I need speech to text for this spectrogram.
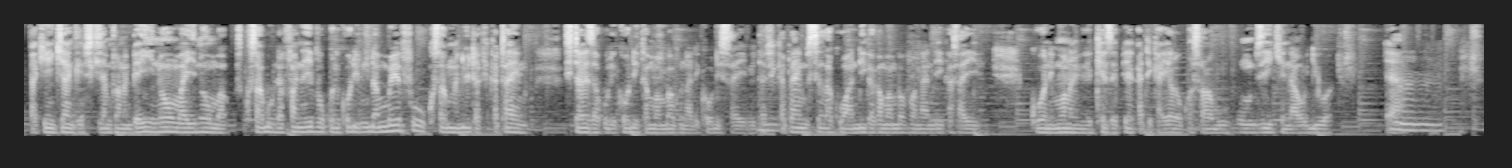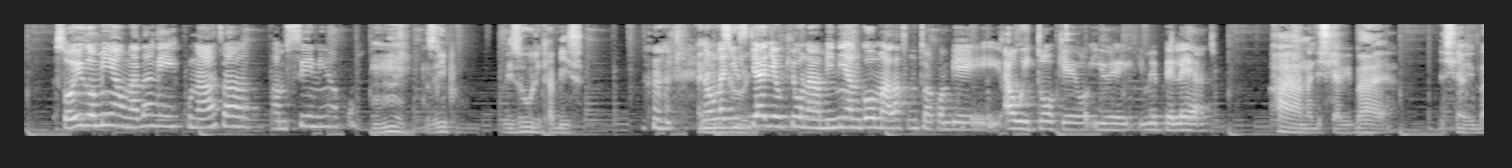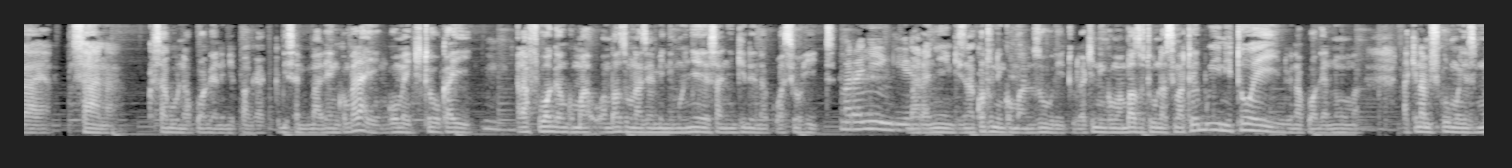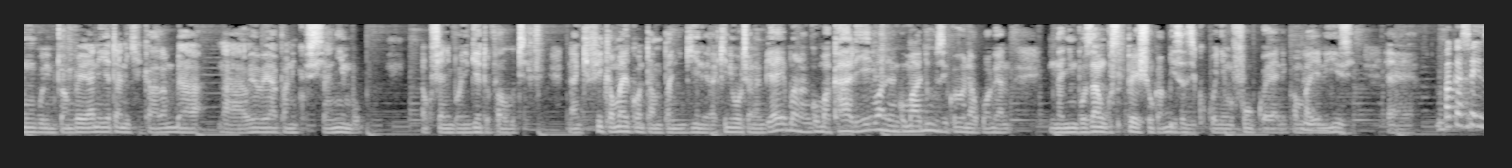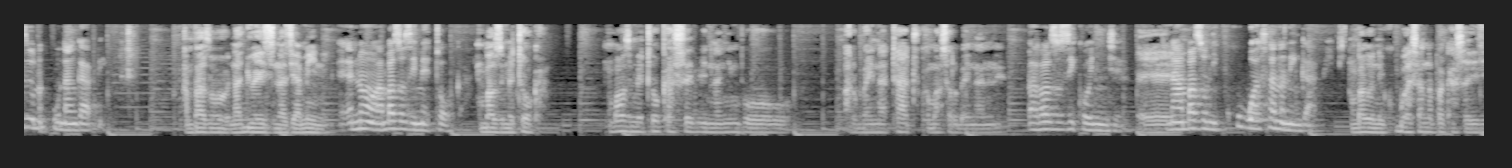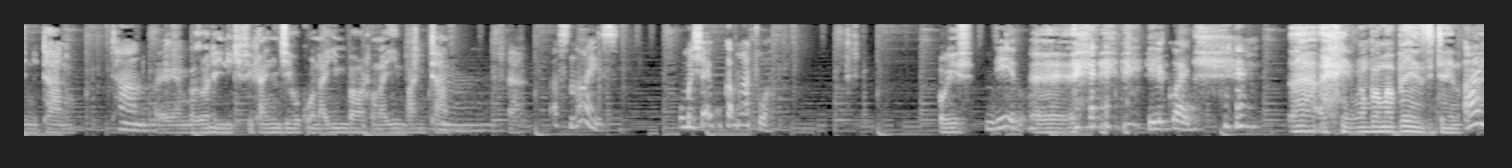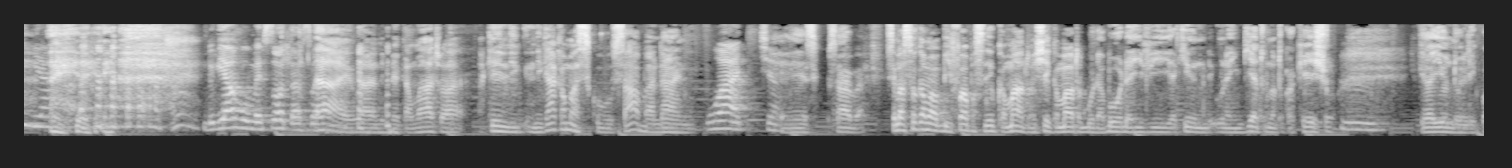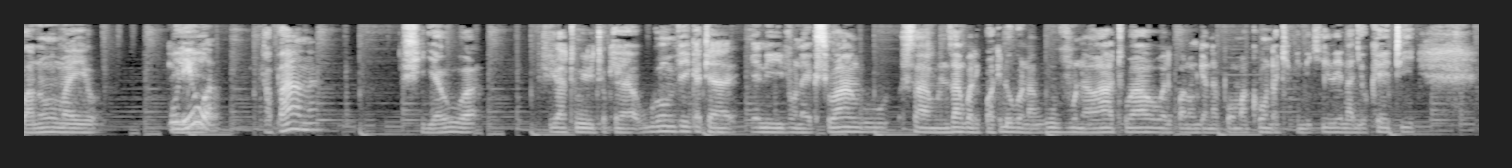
lakini kia nkimsikiza mtu anaambia hii noma hii noma. Kwa sababu nafanya hivyo kurekodi muda mrefu kwa sababu najua itafika time sitaweza kurekodi kama ambavyo narekodi sasa hivi. Itafika time sitaweza kuandika kama ambavyo naandika sasa hivi. Kwao nimeona niwekeze pia katika hilo kwa sababu umziki na ujua yeah. mm. so hizo mia unadhani kuna hata hamsini hapo? Mm, zipo. Vizuri kabisa. Yaani na unajisikiaje ukiwa unaaminia ngoma alafu mtu akwambie au itoke iwe imepelea tu? Ah, najisikia vibaya najisikia vibaya sana kwa sababu unakuaga nimepanga kabisa malengo mbala ngoma ikitoka hii. Alafu waga ngoma ambazo unaziamini mwenyewe saa nyingine inakuwa sio hit. Mara nyingi mara nyingi zinakuwa tu ni ngoma nzuri tu lakini ngoma ambazo tu unasema tu hebu hii nitoe hii ndio inakuwaga noma. Lakini namshukuru mwenyezi mungu ni mtu ambaye yani hata nikikaa labda na wewe hapa nikusia nyimbo nakusia nyimbo nyingine tofauti. Na nkifika mic nitampa nyingine lakini wote wanaambia hey, bwana ngoma kali hey, bwana ngoma juzi. Kwa hiyo nakuwaga na nyimbo zangu special kabisa ziko kwenye mfuko yani kwamba Mm. yani hizi. Eh, mpaka saizi una, una ngapi? Ambazo najua hizi naziamini. Eh, no ambazo zimetoka. Ambazo zimetoka. Ambazo zimetoka sasa hivi na nyimbo arobaini na tatu kama sa arobaini na nne. Ambazo ziko nje. Eh, na ambazo ni kubwa sana ni ngapi? Ambazo ni kubwa sana mpaka saizi ni tano tano. Eh, ambazo hadi nikifika nje huko wanaimba watu wanaimba ni tano mm. Yeah. That's nice. Umeshawai kukamatwa? Polisi ndio. Eh, ilikuwaje? Ah, mambo ya mapenzi tena. Ndugu yangu umesota sana. Nimekamatwa. Lakini nikaa kama siku saba ndani. Wacha. Eh, siku saba. Sema sio kama before hapo sijai kukamatwa nishakamatwa bodaboda hivi lakini unaingia tu unatoka kesho. Mm. ila hiyo ndo ilikuwa noma hiyo uliua? Hapana. Sijaua. Ila tu ilitokea ugomvi kati ya yani hivyo na ex wangu. Sasa mwenzangu alikuwa kidogo na nguvu na watu wao walikuwa wanaongea na po makonda kipindi kile na joketi.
